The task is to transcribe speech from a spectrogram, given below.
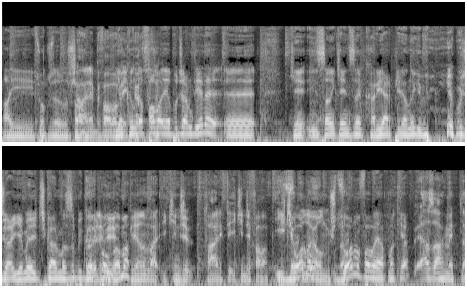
Ay çok güzel olur. Şahane fava. bir fava Yakında fava sizi. yapacağım diye de e, ki insanın kendisine kariyer planı gibi yapacağı yemeği çıkarması bir garip Böyle oldu bir ama. planım var. İkinci tarihte ikinci favam. İlki Zor kolay mu, olmuştu. Zor mu fava yapmak ya? Biraz zahmetli.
